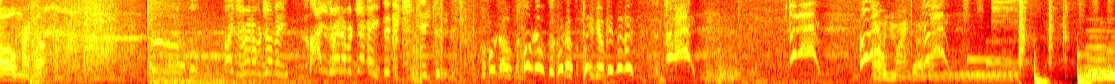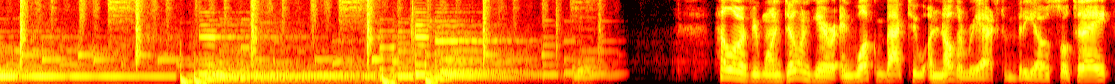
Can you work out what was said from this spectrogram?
Oh my god. I just ran over Jeffy! I just ran over Jeffy! Oh no, oh no, oh no, please be okay, please be Jeffy! Jeffy! Ah! Oh my god. Hello everyone, Dylan here, and welcome back to another reaction video. So today,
